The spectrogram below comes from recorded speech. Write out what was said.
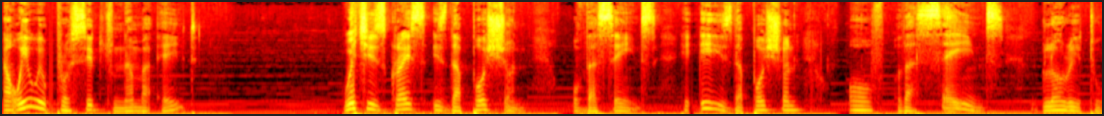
Now we will proceed to number 8, which is Christ is the portion of the saints. He is the portion of the saints. Glory to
